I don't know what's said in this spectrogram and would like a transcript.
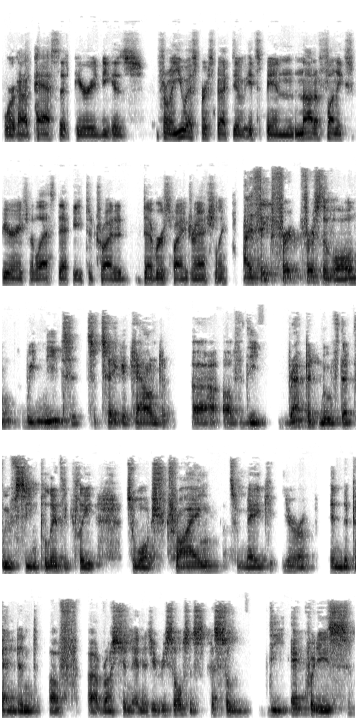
we're kind of past this period because from a US perspective, it's been not a fun experience for the last decade to try to diversify internationally. I think, for, first of all, we need to take account uh, of the rapid move that we've seen politically towards trying to make Europe independent of uh, Russian energy resources. So the equities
